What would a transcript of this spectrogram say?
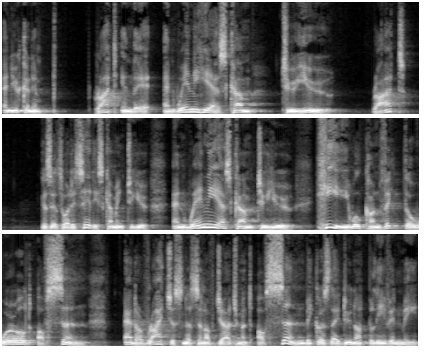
and you can imp- write in there, and when he has come to you, right? Because that's what he said. He's coming to you. And when he has come to you, he will convict the world of sin and of righteousness and of judgment. Of sin because they do not believe in me.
